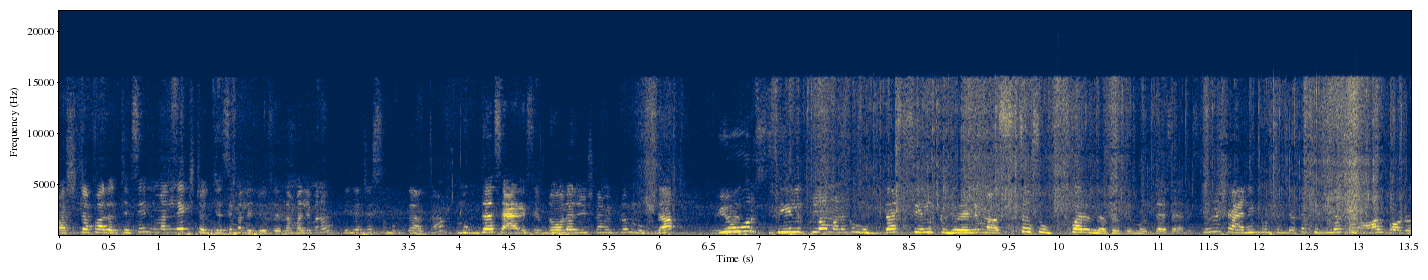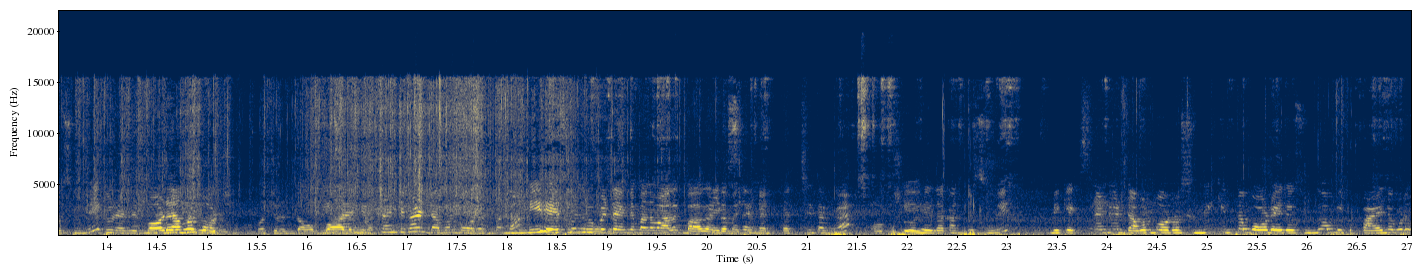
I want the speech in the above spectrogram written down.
ఫస్ట్ ఆఫ్ ఆల్ వచ్చేసి మళ్ళీ నెక్స్ట్ వచ్చేసి మళ్ళీ చూసేద్దాం. మళ్ళీ మనం ఇది వచ్చేసి ముగ్గాక ముగ్ధ శారీస్ డోలో చూసినాం ఇప్పుడు ముగ్ధ. ప్యూర్ సిల్క్లో మనకు ముగ్ధ సిల్క్ చూడండి మస్తు సూపర్ ఉంది అసలు ముగ్ధ శారీ ఇది షైనింగ్ ఉంటుంది కదా కింద స్మాల్ బార్డర్ వస్తుంది. చూడండి బార్డర్. చూడండి బార్డర్ కూడా. డిఫరెంట్గా డబల్ బార్డర్ అన్నమాట. మీరు వేసుకుని చూపెట్టండి మన వాళ్ళకి బాగా అర్థమవుతుంది. Excellent, ఖచ్చితంగా. ఇలా కనిపిస్తుంది. మీకు ఎక్సలెంట్గా డబుల్ బార్డర్ వస్తుంది కింద బార్డర్ ఏది వస్తుందో మీకు పైన కూడా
